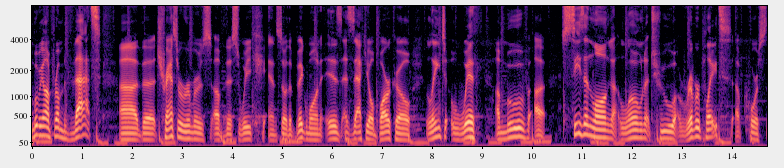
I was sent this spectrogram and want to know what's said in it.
moving on from that. Uh, the transfer rumors of this week, and so the big one is Ezequiel Barco linked with a move, a season-long loan to River Plate, of course,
